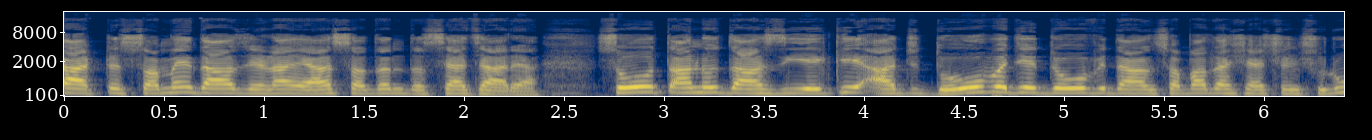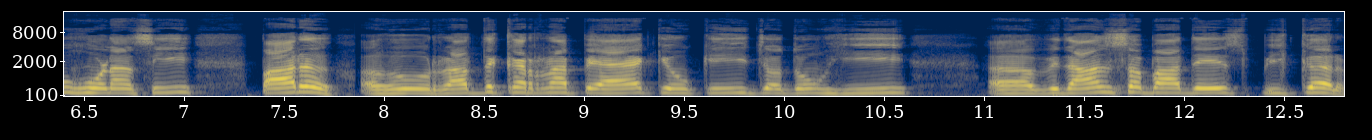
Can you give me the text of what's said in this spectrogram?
ਘੱਟ ਸਮੇਂ ਦਾ ਜਿਹੜਾ ਆ ਸਦਨ ਦੱਸਿਆ ਜਾ ਰਿਹਾ। ਸੋ ਤੁਹਾਨੂੰ ਦੱਸ ਦਈਏ ਕਿ ਅੱਜ 2 ਵਜੇ ਦੋ ਵਿਧਾਨ ਸਭਾ ਦਾ ਸੈਸ਼ਨ ਸ਼ੁਰੂ ਹੋਣਾ ਸੀ, ਪਰ ਉਹ ਰੱਦ ਕਰਨਾ ਪਿਆ ਹੈ ਕਿਉਂਕਿ ਜਦੋਂ ਹੀ ਵਿਧਾਨ ਸਭਾ ਦੇ ਸਪੀਕਰ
